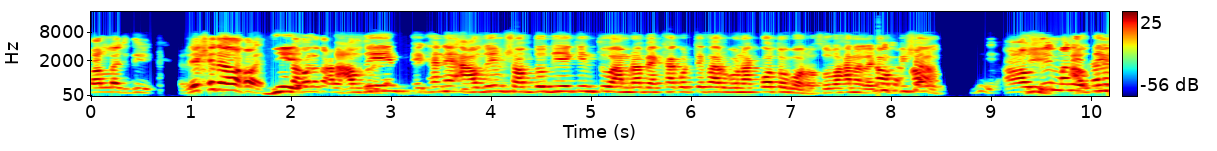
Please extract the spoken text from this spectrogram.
পাল্লা যদি রেখে দেওয়া হয় তাহলে তো। আজিম এখানে আজিম শব্দ দিয়ে কিন্তু আমরা ব্যাখ্যা করতে পারব না কত বড় সুবহানাল্লাহ বিশাল আউজিম মানে এখানে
